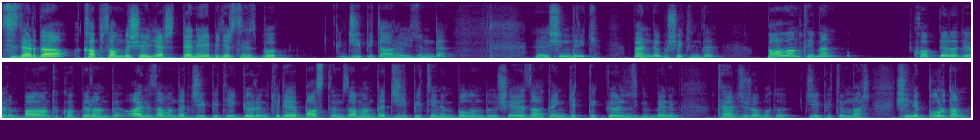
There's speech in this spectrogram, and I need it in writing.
Sizler daha kapsamlı şeyler deneyebilirsiniz bu GPT arayüzünde. E, şimdilik ben de bu şekilde. Bağlantıyı ben kopyala diyorum. Bağlantı kopyalandı. Aynı zamanda GPT'yi görüntüleye bastığım zaman da GPT'nin bulunduğu şeye zaten gittik. Gördüğünüz gibi benim tercih robotu GPT'm var. Şimdi buradan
